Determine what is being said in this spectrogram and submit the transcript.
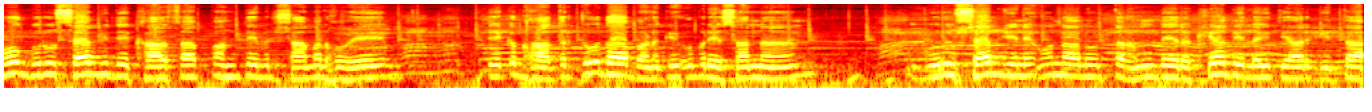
ਉਹ ਗੁਰੂ ਸਾਹਿਬ ਜੀ ਦੇ ਖਾਲਸਾ ਪੰਥ ਦੇ ਵਿੱਚ ਸ਼ਾਮਲ ਹੋਏ ਇੱਕ ਬਹਾਦਰ ਯੋਧਾ ਬਣ ਕੇ ਉਭਰੇ ਸਨ। ਗੁਰੂ ਸਾਹਿਬ ਜੀ ਨੇ ਉਹਨਾਂ ਨੂੰ ਧਰਮ ਦੇ ਰੱਖਿਆ ਦੇ ਲਈ ਤਿਆਰ ਕੀਤਾ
